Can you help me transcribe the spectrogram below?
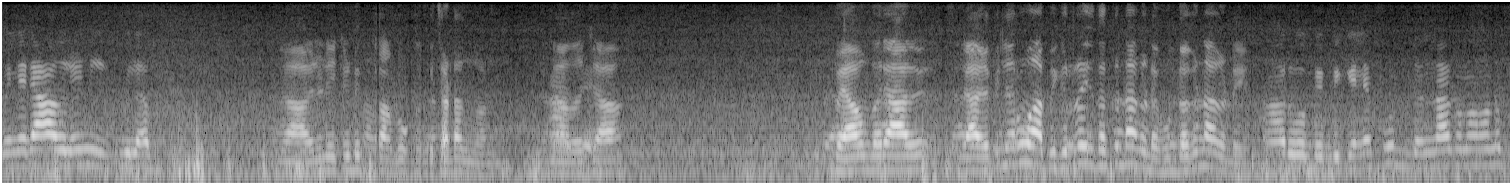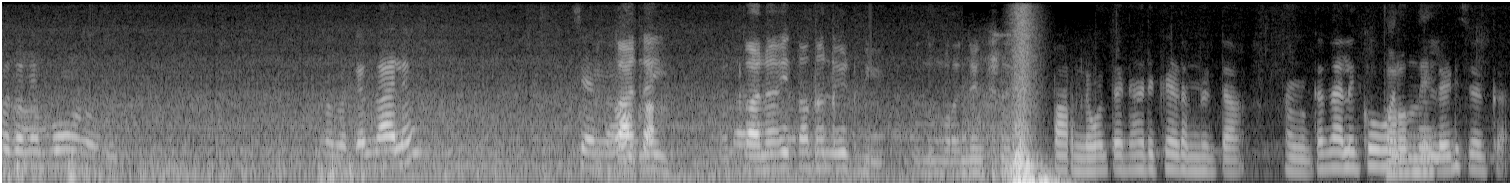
പിന്നെ രാവിലെ എണീക്കൂല. രാവിലെ എണീറ്റ് എടുക്കാൻ ചടങ്ങാണ്. എന്താന്ന് വെച്ചാ ഇപ്പൊ രാവിലെ രാവിലെ പിന്നെ ഇതൊക്കെ ഉണ്ടാക്കണ്ടേ? ഫുഡൊക്കെ ഉണ്ടാക്കണ്ടേ? ആ റൂബിബിക്കിനെ ഫുഡ് ഉണ്ടാക്കുന്നതുകൊണ്ട് ഇപ്പൊ തന്നെ പോണു. നമുക്ക് എന്തായാലും തന്നെ തന്നെ അവർ കിടന്നിട്ടാ. നമുക്ക് എന്തായാലും വെക്കാം.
